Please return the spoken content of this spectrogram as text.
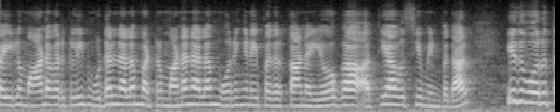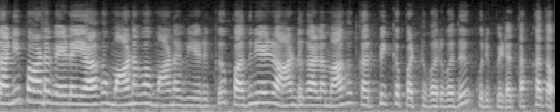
பயிலும் மாணவர்களின் உடல்நலம் மற்றும் மனநலம் ஒருங்கிணைப்பதற்கான யோகா அத்தியாவசியம் என்பதால் இது ஒரு தனிப்பாட வேலையாக மாணவ மாணவியருக்கு பதினேழு ஆண்டு காலமாக கற்பிக்கப்பட்டு வருவது குறிப்பிடத்தக்கது.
